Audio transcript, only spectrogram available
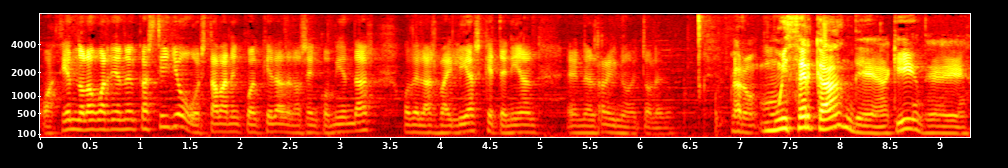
o haciendo la guardia en el castillo, o estaban en cualquiera de las encomiendas o de las bailías que tenían en el reino de Toledo. Claro, muy cerca de aquí, de,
